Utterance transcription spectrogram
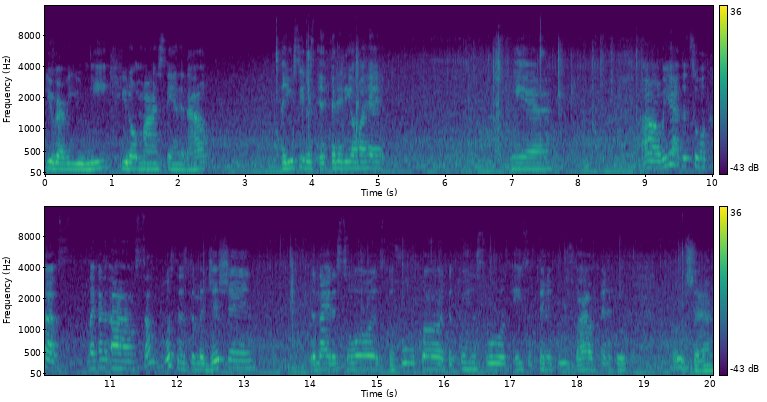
You're very unique. You don't mind standing out. And you see this infinity on her head? Yeah. Um, we have the Two of Cups. Like, um, some, what's this? The Magician. the Knight of Swords, the Fool card, the Queen of Swords, Ace of Pentacles, Five of Pentacles. Oh, sure.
